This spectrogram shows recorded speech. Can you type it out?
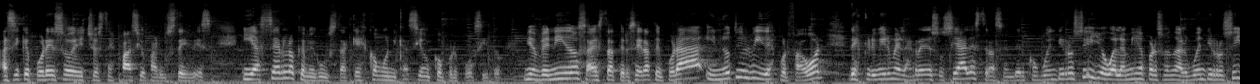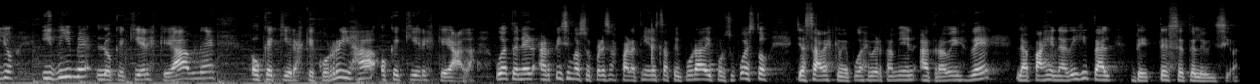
Así que por eso he hecho este espacio para ustedes y hacer lo que me gusta, que es comunicación con propósito. Bienvenidos a esta tercera temporada y no te olvides, por favor, de escribirme en las redes sociales, Trascender con Wendy Rosillo o a la mía personal, Wendy Rosillo, y dime lo que quieres que hable, o que quieras que corrija o que quieres que haga. Voy a tener hartísimas sorpresas para ti en esta temporada y por supuesto ya sabes que me puedes ver también a través de la página digital de TC Televisión.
